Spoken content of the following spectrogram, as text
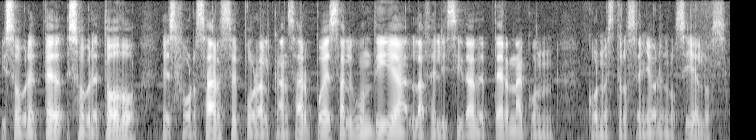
y sobre, todo esforzarse por alcanzar pues algún día la felicidad eterna con, con nuestro Señor en los cielos.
